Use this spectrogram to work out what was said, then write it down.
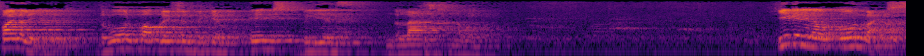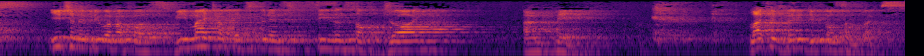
Finally, the world population became 8 billion in the last November. Even in our own lives, each and every one of us, we might have experienced seasons of joy and pain. Life is very difficult sometimes.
